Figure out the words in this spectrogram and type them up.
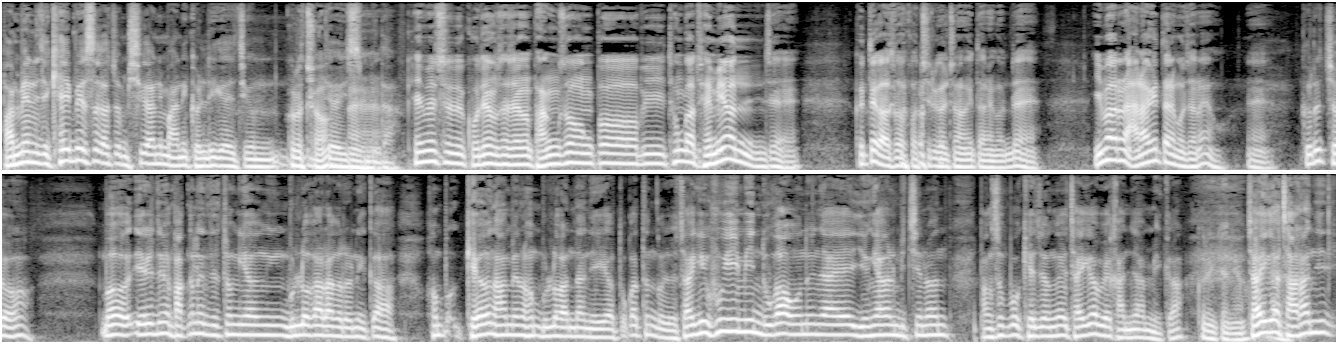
반면에 이제 KBS가 좀 시간이 많이 걸리게 지금 그렇죠. 되어 있습니다. 네. KBS 고대영 사장은 방송법이 통과되면 이제 그때 가서 거취를 결정하겠다는 건데 이 말은 안 하겠다는 거잖아요. 네. 그렇죠. 뭐 예를 들면 박근혜 대통령 물러가라 그러니까 헌법 개헌하면 물러간다는 얘기가 똑같은 거죠. 자기 후임이 누가 오느냐에 영향을 미치는 방송법 개정에 자기가 왜 갔냐합니까? 그러니까요. 자기가 잘한 일-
